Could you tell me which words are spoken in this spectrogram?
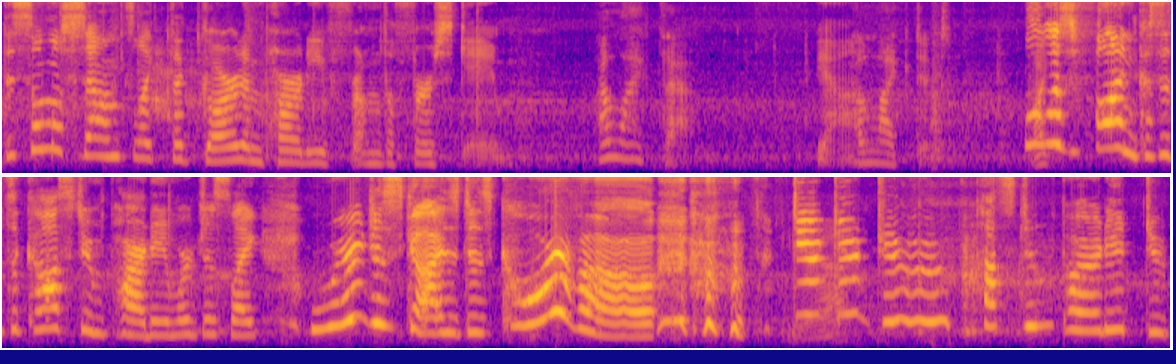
This almost sounds like the garden party from the first game. I like that. Yeah. I liked it. Well, it was fun because it's a costume party, and we're just like, we're disguised as Corvo. do Yeah. do do. Costume party. Do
